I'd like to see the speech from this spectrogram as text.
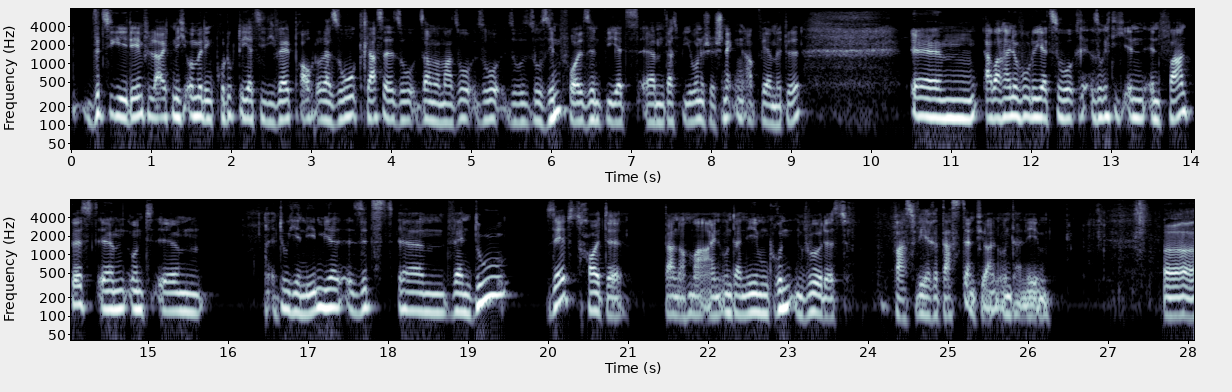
witzige Ideen vielleicht, nicht unbedingt Produkte jetzt, die die Welt braucht oder so klasse, so sagen wir mal so so so so sinnvoll sind wie jetzt ähm, das bionische Schneckenabwehrmittel. Ähm, aber Heino, wo du jetzt so so richtig in in Fahrt bist ähm, und ähm, du hier neben mir sitzt, ähm, wenn du selbst heute da noch mal ein Unternehmen gründen würdest, was wäre das denn für ein Unternehmen? Äh,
